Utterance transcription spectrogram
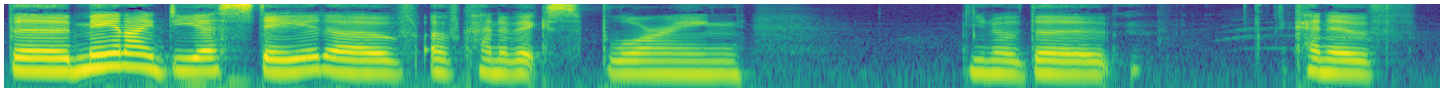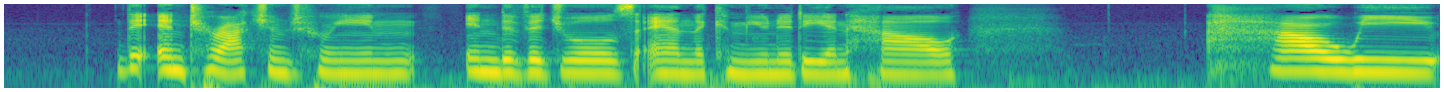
the main idea stayed of, of kind of exploring, you know, the kind of the interaction between individuals and the community and how how we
